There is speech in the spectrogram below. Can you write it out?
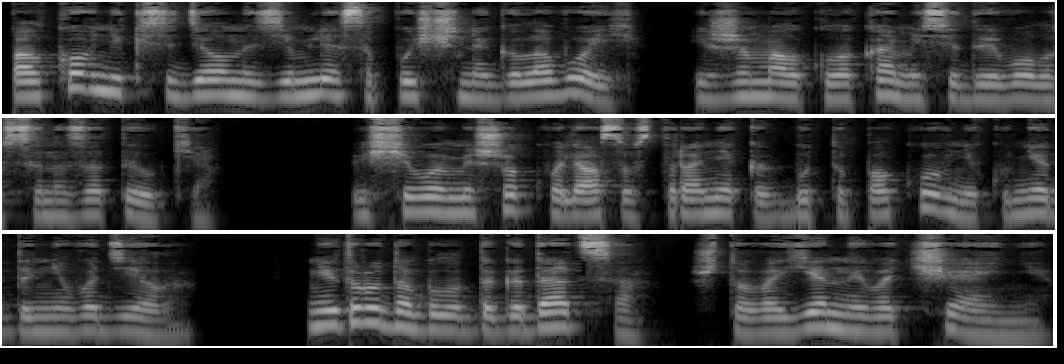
Полковник сидел на земле с опущенной головой и сжимал кулаками седые волосы на затылке. Вещевой мешок валялся в стороне, как будто полковнику нет до него дела. Нетрудно было догадаться, что военный в отчаянии.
